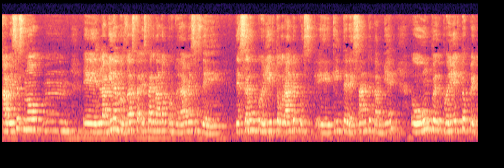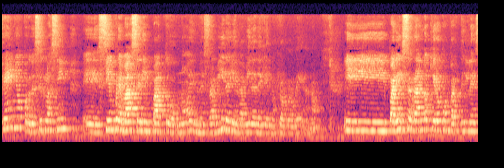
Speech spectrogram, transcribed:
a veces no, mm, eh, la vida nos da esta, gran oportunidad a veces de, hacer un proyecto grande, pues qué interesante también, o un proyecto pequeño, por decirlo así, eh, siempre va a hacer impacto ¿no? en nuestra vida y en la vida de quien nos lo rodea. ¿no? Y para ir cerrando, quiero compartirles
